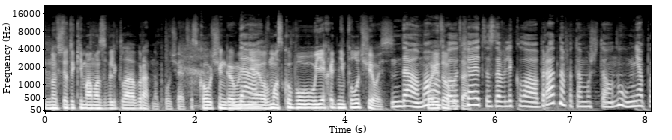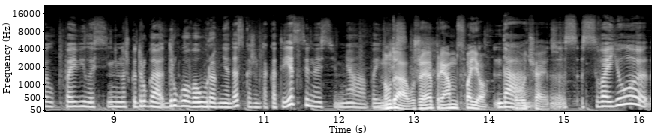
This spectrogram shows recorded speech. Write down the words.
Но все-таки мама завлекла обратно, получается. С коучингом Да. мне в Москву уехать не получилось. Да, мама, итогу-то. получается, завлекла обратно, потому что ну, у меня по- появилась немножко другая, другого уровня, да, скажем так, ответственность. У меня появились... Ну да, уже прям свое. Да, получается. свое,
